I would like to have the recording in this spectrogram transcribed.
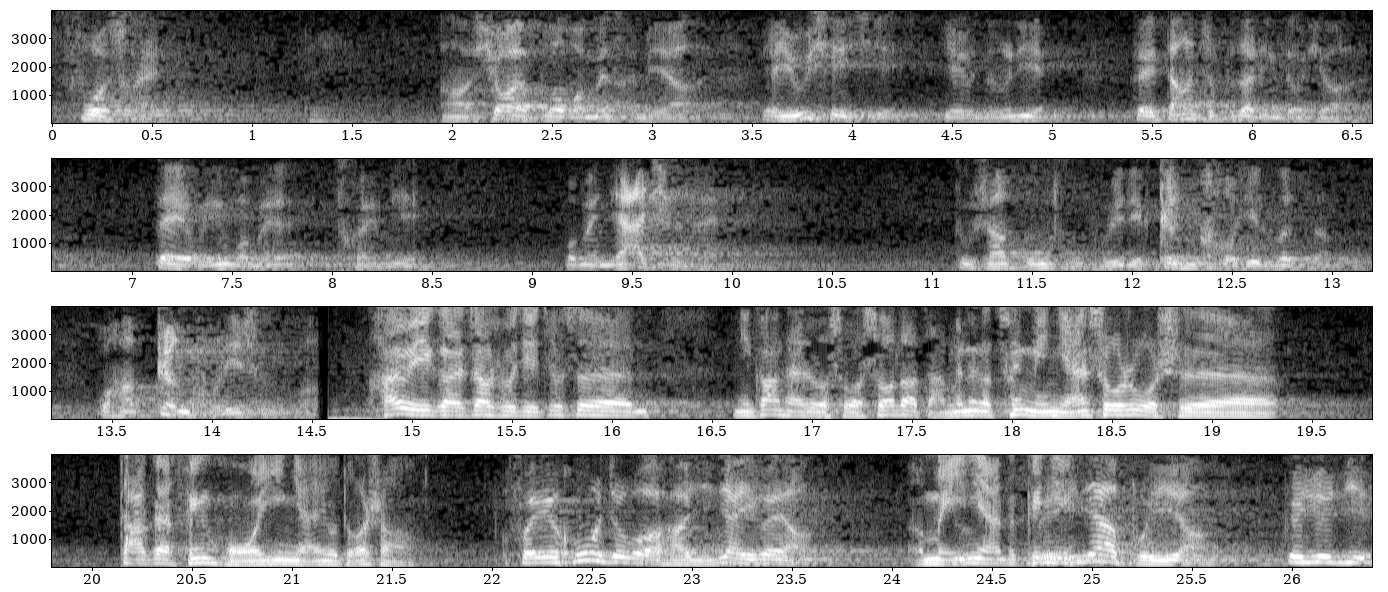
富村。对。啊，下一步我们村民啊，也有信心，也有能力，在党支部的领导下，带领我们村民我们年轻人走上共同富裕的更好的路子，过上更好的生活。还有一个赵书记，就是你刚才就说说到咱们那个村民年收入是大概分红一年有多少？分红这个哈一年一个样，呃每一年都跟你每一年不一样，根据利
